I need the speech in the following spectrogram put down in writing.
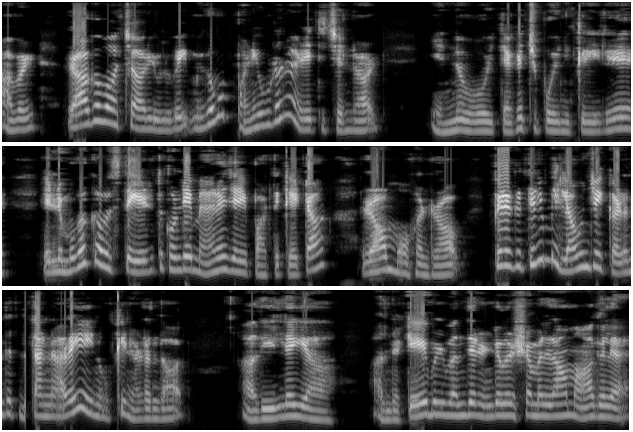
அவள் ராகவாச்சாரியுலுவை மிகவும் பணிவுடன் அழைத்துச் சென்றாள். என்ன ஓய் திகைச்சு போய் நிற்கிறீரே என்ற முகக்கவசத்தை எடுத்துக்கொண்டே மேனேஜரை பார்த்து கேட்டார் ராம் மோகன் ராவ். பிறகு திரும்பி லவுஞ்சை கடந்து தன் அறையை நோக்கி நடந்தார். அது இல்லையா? அந்த டேபிள் வந்து ரெண்டு வருஷமெல்லாம் ஆகல.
